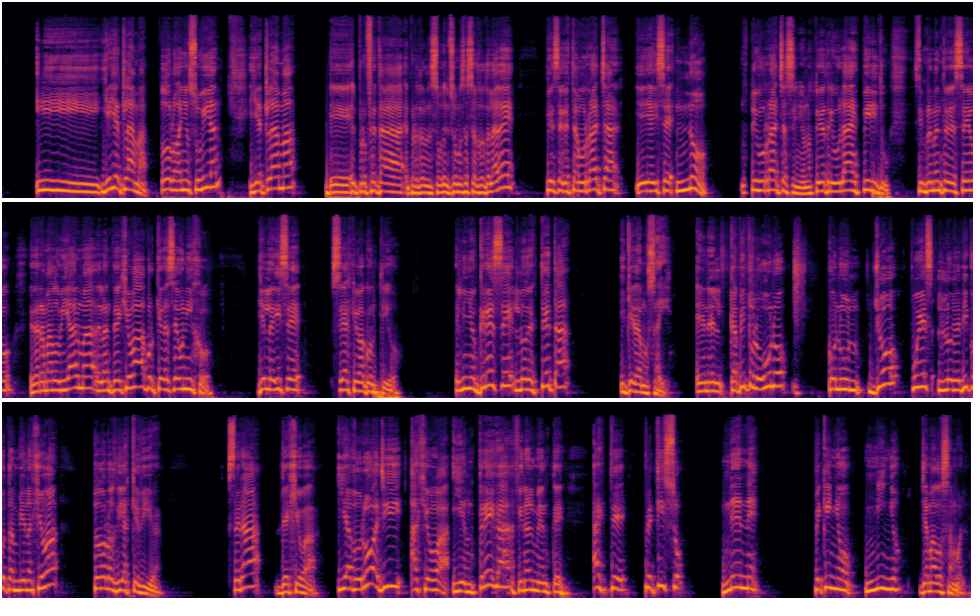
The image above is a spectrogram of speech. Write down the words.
Y, ella clama, todos los años subían, y ella clama, eh, el profeta, perdón, el sumo sacerdote la ve, piensa que está borracha, y ella dice, no, no estoy borracha, Señor, no estoy atribulada de espíritu, simplemente deseo, he derramado mi alma delante de Jehová porque deseo un hijo. Y él le dice, sea Jehová contigo. El niño crece, lo desteta y quedamos ahí. En el capítulo 1, con un yo pues lo dedico también a Jehová todos los días que viva. Será de Jehová. Y adoró allí a Jehová y entrega finalmente a este petizo nene, pequeño niño llamado Samuel,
